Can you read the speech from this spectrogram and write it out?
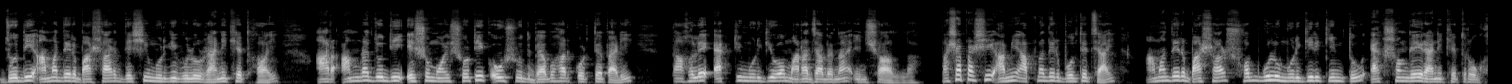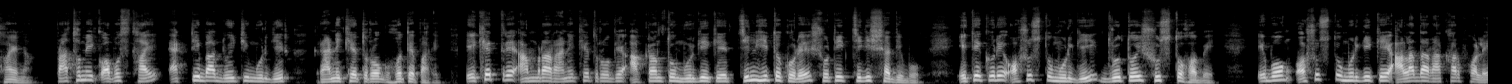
যদি আমাদের বাসার দেশি মুরগিগুলোর রানীক্ষেত হয় আর আমরা যদি এ সময় সঠিক ঔষধ ব্যবহার করতে পারি, তাহলে একটি মুরগিও মারা যাবে না, ইনশাআল্লাহ। পাশাপাশি আমি আপনাদের বলতে চাই, আমাদের বাসার সবগুলো মুরগির কিন্তু একসঙ্গেই রানীক্ষেত রোগ হয় না। প্রাথমিক অবস্থায় একটি বা দুইটি মুরগির রানীক্ষেত রোগ হতে পারে। এক্ষেত্রে আমরা রানীক্ষেত রোগে আক্রান্ত মুরগিকে চিহ্নিত করে সঠিক চিকিৎসা দিব। এতে করে অসুস্থ মুরগি দ্রুতই সুস্থ হবে এবং অসুস্থ মুরগিকে আলাদা রাখার ফলে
